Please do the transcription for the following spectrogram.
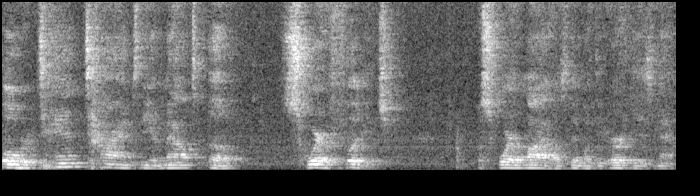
over 10 times the amount of square footage of square miles than what the earth is now.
